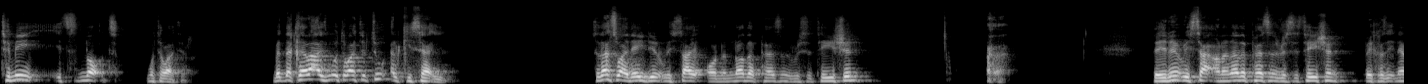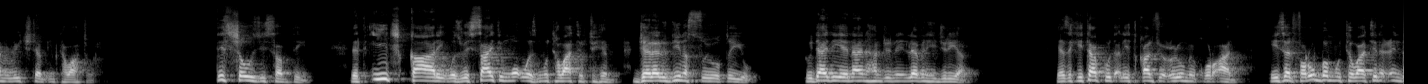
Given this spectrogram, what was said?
to me, it's not mutawatir. But the qira'ah is mutawatir to Al-Kisa'i. So that's why they didn't recite on another person's recitation. they didn't recite on another person's recitation because it never reached them in tawatur. This shows you something. That each Qari was reciting what was mutawatir to him. Jalaluddin al-Suyuti, who died in 911 Hijriya. He has a kitab called Al-Itqan fi Ulum al-Quran. He said, فَرُبَّ مُتَوَاتِرٍ عِنْدَ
